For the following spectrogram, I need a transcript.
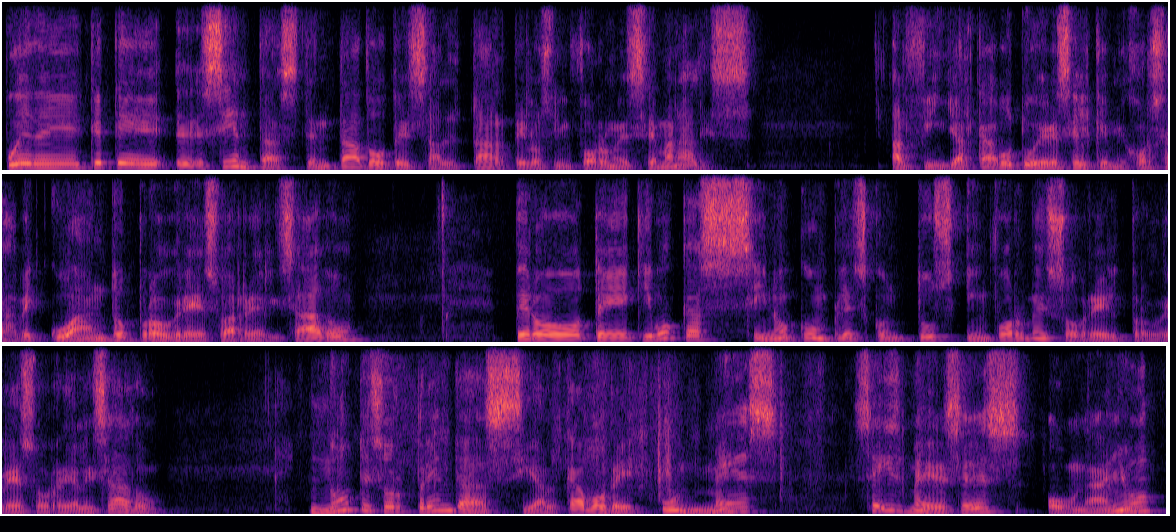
Puede que te eh, sientas tentado de saltarte los informes semanales. Al fin y al cabo, tú eres el que mejor sabe cuánto progreso ha realizado, pero te equivocas si no cumples con tus informes sobre el progreso realizado. No te sorprendas si al cabo de un mes, seis meses o un año,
